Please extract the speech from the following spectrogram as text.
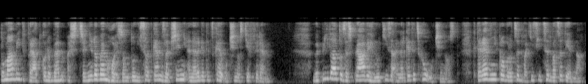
To má být v krátkodobém až střednědobém horizontu výsledkem zlepšení energetické účinnosti firem. Vyplývá to ze zprávy Hnutí za energetickou účinnost, které vzniklo v roce 2021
